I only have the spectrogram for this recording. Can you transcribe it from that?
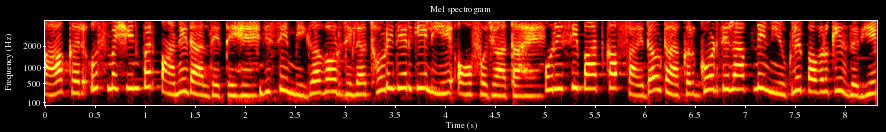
आकर उस मशीन पर पानी डाल देते हैं, जिससे मेगा गोडजिला थोड़ी देर के लिए ऑफ़ हो जाता है। और इसी बात का फ़ायदा उठाकर गोडजिला अपने न्यूक्लियर पावर के ज़रिए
